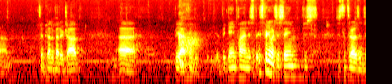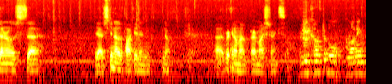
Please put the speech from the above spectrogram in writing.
Um, done a better job. Uh, but yeah, I think the game plan is it's pretty much the same. Just just the throws in general. Just uh, yeah, just getting out of the pocket and you know uh, working on my or my strengths. So. Are you comfortable running?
